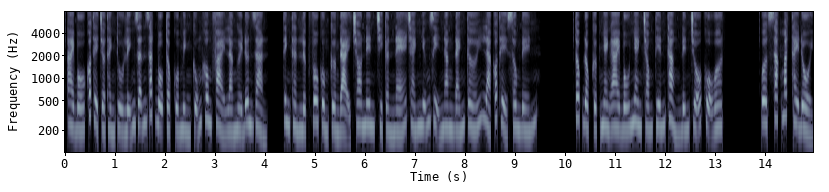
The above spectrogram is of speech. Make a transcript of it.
Ai bố có thể trở thành thủ lĩnh dẫn dắt bộ tộc của mình cũng không phải là người đơn giản, tinh thần lực vô cùng cường đại cho nên chỉ cần né tránh những dị năng đánh tới là có thể xông đến. Tốc độ cực nhanh ai bố nhanh chóng tiến thẳng đến chỗ của Word. Word sắc mắt thay đổi,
